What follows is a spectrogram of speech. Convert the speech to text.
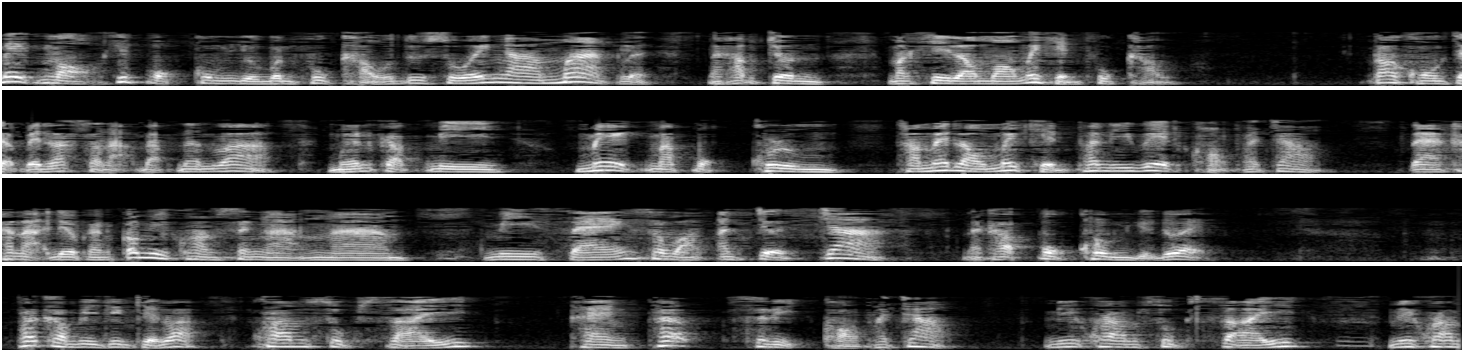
เมฆหมอกที่ปกคลุมอยู่บนภูเขาดูสวยงามมากเลยนะครับ จนบางทีเรามองไม่เห็นภูเขา ก็คงจะเป็นลักษณะแบบนั้นว่า เหมือนกับมีเมฆมาปกคลุมทำให้เราไม่เห็นพระนิเวศของพระเจ้า แต่ขณะเดียวกันก็มีความสง่างาม มีแสงสว่างอันเจิดจ้านะครับ ปกคลุมอยู่ด้วย พระคัมภีร์จึงเขียนว่า ความสุขใสแห่งพระสิริของพระเจ้า มีความสุขใส มีความ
